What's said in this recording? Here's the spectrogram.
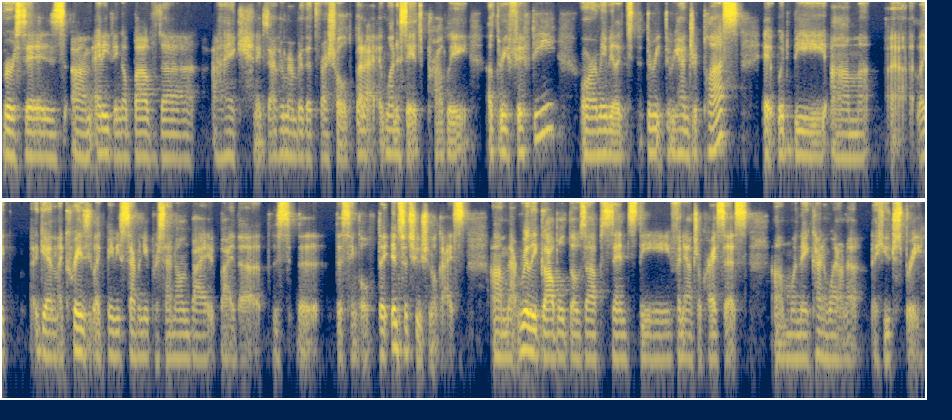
versus um, anything above the I can't exactly remember the threshold, but I want to say it's probably a 350 or maybe like three 300 plus. It would be um, uh, like again like crazy, like maybe 70% owned by by the the the, the single the institutional guys um, that really gobbled those up since the financial crisis um, when they kind of went on a, a huge spree.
